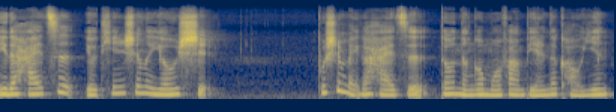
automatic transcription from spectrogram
你的孩子有天生的优势，不是每个孩子都能够模仿别人的口音。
